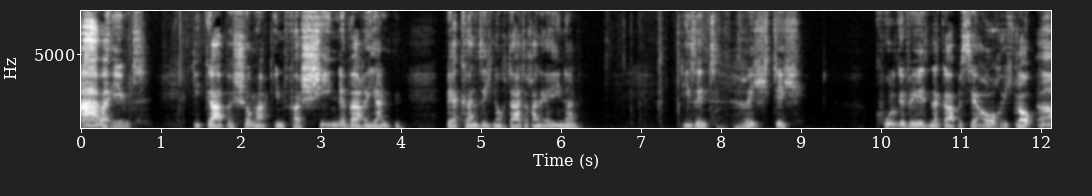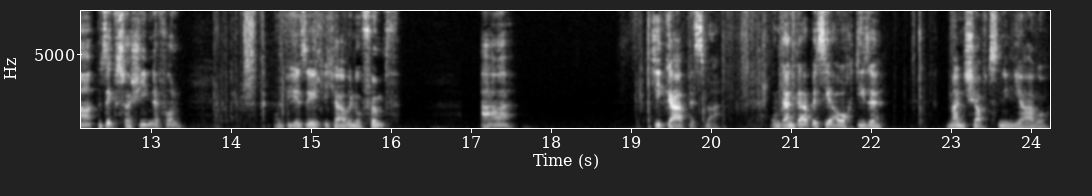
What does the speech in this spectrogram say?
aber eben, die gab es schon mal in verschiedene Varianten. Wer kann sich noch daran erinnern? Die sind richtig cool gewesen. Da gab es ja auch, ich glaube, ah, sechs verschiedene von. Und wie ihr seht, ich habe nur fünf. Aber die gab es mal. Und dann gab es ja auch diese Mannschafts-Ninjago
